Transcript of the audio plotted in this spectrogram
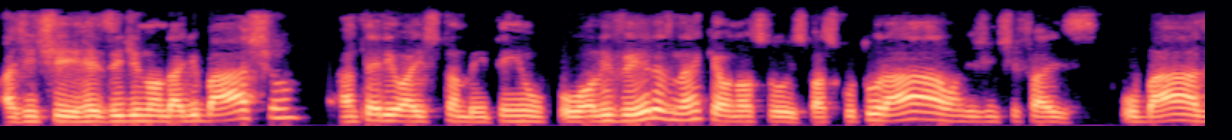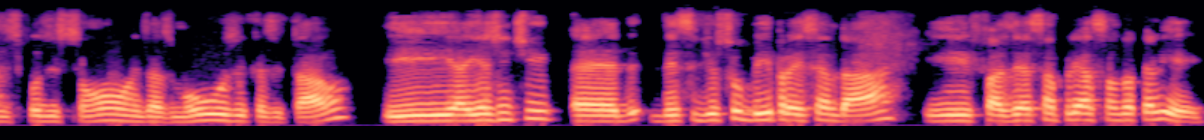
a gente reside no andar de baixo Anterior a isso também tem o, o Oliveiras, né, que é o nosso espaço cultural, onde a gente faz o bar, as exposições, as músicas e tal. E aí a gente é, decidiu subir para esse andar e fazer essa ampliação do ateliê.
